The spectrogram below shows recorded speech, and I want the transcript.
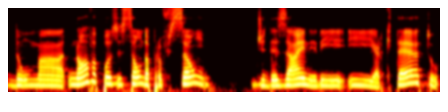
numa nova posição da profissão de designer e, e, arquiteto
